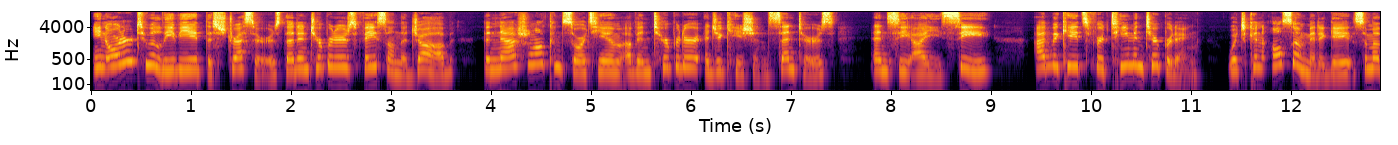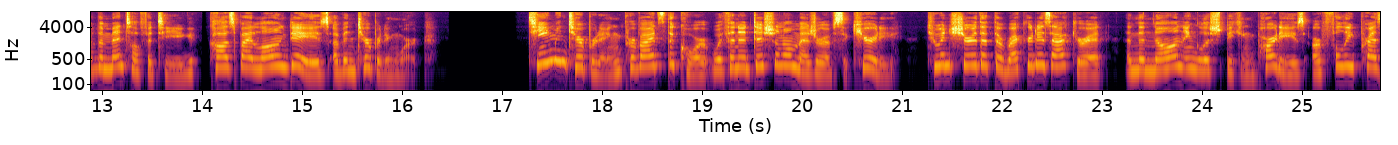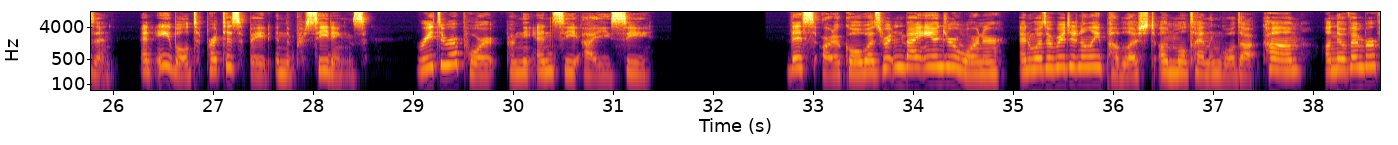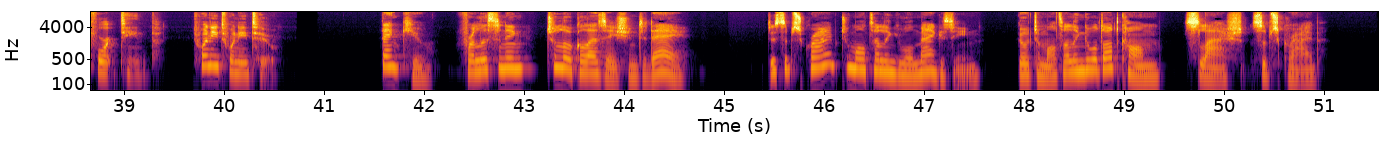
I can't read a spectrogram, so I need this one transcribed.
In order to alleviate the stressors that interpreters face on the job, the National Consortium of Interpreter Education Centers, NCIEC, advocates for team interpreting, which can also mitigate some of the mental fatigue caused by long days of interpreting work. Team interpreting provides the court with an additional measure of security to ensure that the record is accurate and the non English speaking parties are fully present and able to participate in the proceedings, reads a report from the NCIEC. This article was written by Andrew Warner and was originally published on multilingual.com on November 14th, 2022. Thank you for listening to Localization Today. To subscribe to Multilingual magazine, go to multilingual.com/subscribe.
